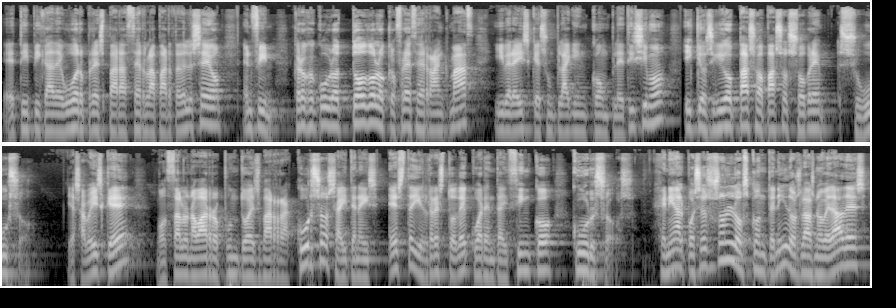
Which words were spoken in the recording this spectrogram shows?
eh, típica de WordPress para hacer la parte del SEO. En fin, creo que cubro todo lo que ofrece Rank Math y veréis que es un plugin completísimo y que os guío paso a paso sobre su uso. Ya sabéis que gonzalonavarro.es barra cursos, ahí tenéis este y el resto de 45 cursos. Genial, pues esos son los contenidos, las novedades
